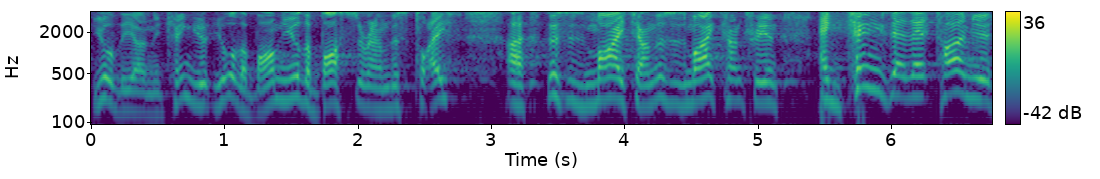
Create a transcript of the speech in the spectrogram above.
you're the only king, you're, you're the bomb, you're the boss around this place. Uh, this is my town, this is my country. And, and kings at that time, you,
